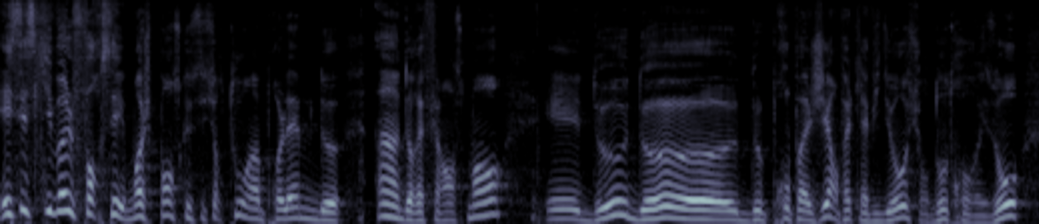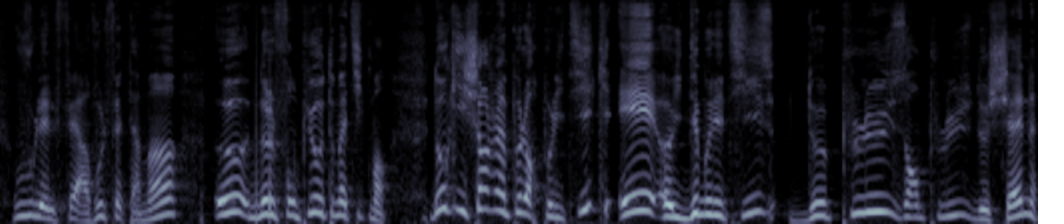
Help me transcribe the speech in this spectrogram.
Et c'est ce qu'ils veulent forcer. Moi, je pense que c'est surtout un problème de 1 de référencement et 2 de, de propager en fait la vidéo sur d'autres réseaux. Vous voulez le faire, vous le faites à main. Eux ne le font plus automatiquement. Donc ils changent un peu leur politique et euh, ils démonétisent de plus en plus de chaînes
